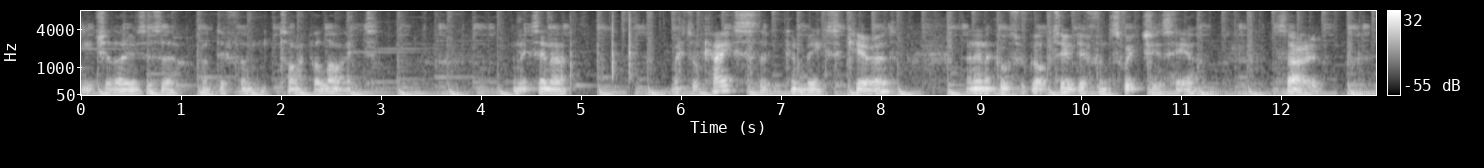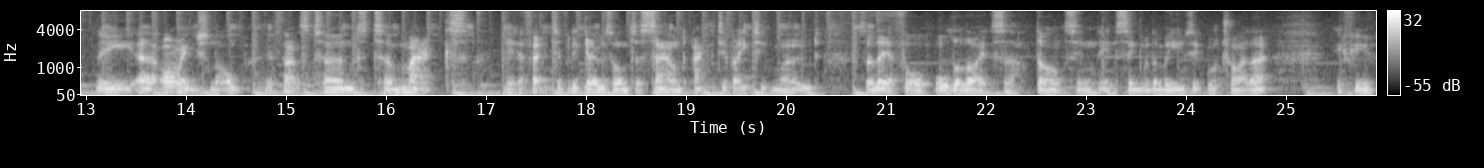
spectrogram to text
Each of those is a, a different type of light and it's in a metal case that can be secured. And then of course we've got two different switches here. So the uh, orange knob if that's turned to max it effectively goes on to sound activated mode. So therefore all the lights are dancing in sync with the music. We'll try that. If you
